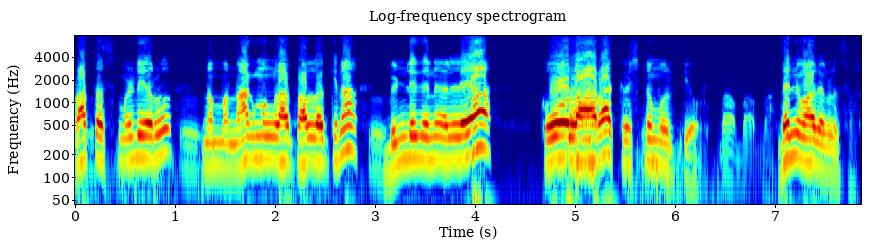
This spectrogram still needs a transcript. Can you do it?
ಪ್ರಾತಃ ಸ್ಮರಣೀಯರು ನಮ್ಮ ನಾಗಮಂಗಲ ತಾಲೂಕಿನ ಬಿಂಡಿಗನಲ್ಲಿಯ ಕೋಲಾರ ಕೃಷ್ಣಮೂರ್ತಿ ಅವರು ಬಾ ಬಾ ಬಾ. ಧನ್ಯವಾದಗಳು ಸರ್.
